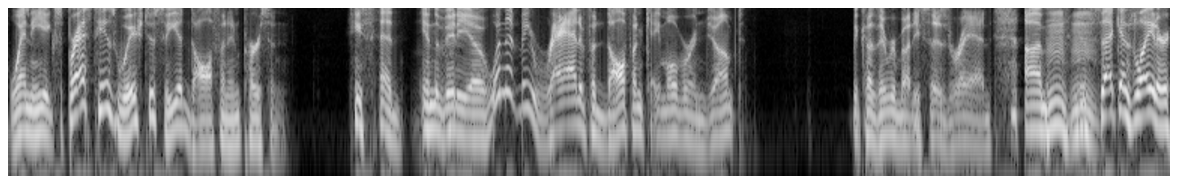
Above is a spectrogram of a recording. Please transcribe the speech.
when he expressed his wish to see a dolphin in person. He said in the video, "Wouldn't it be rad if a dolphin came over and jumped?" because everybody says rad. Um, Mm-hmm. Seconds later,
